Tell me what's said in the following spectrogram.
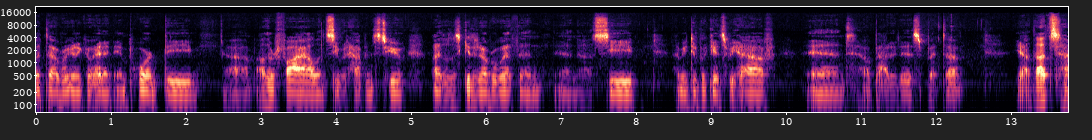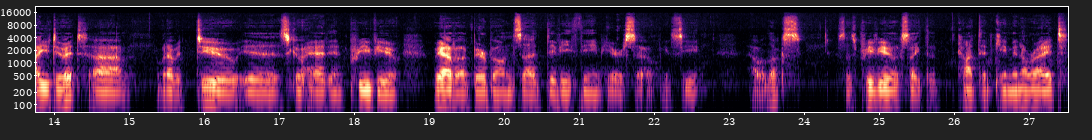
but uh, we're going to go ahead and import the uh, other file and see what happens to. Might as well just get it over with and and uh, see how many duplicates we have and how bad it is. But um, yeah, that's how you do it. Um, what I would do is go ahead and preview. We have a bare bones uh, Divi theme here, so you can see how it looks. So this preview looks like the content came in all right.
